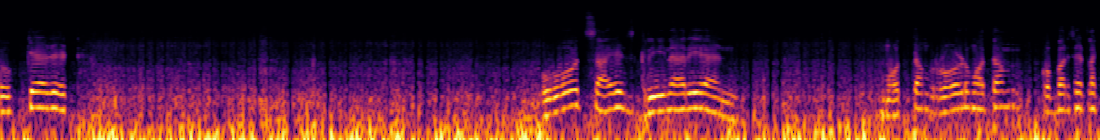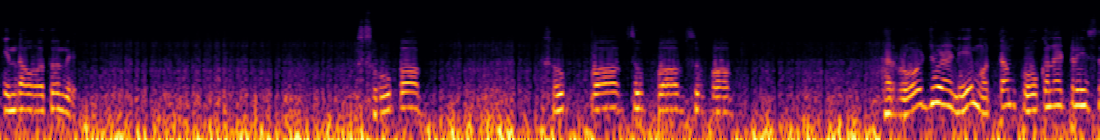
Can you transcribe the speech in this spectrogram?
look at it both sides greenery and మొత్తం రోడ్ మొత్తం కొబ్బరి చెట్ల కింద పోతుంది. Super super super super road చూడండి మొత్తం కోకోనట్ ట్రీస్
